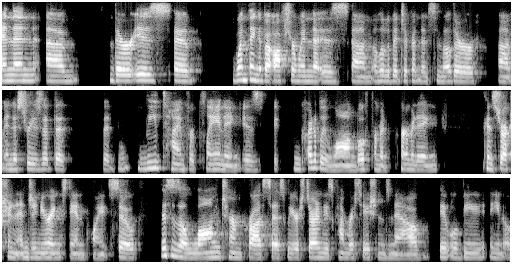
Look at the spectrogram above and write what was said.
And then um, there is a, one thing about offshore wind that is um, a little bit different than some other um, industries that the, the lead time for planning is incredibly long, both from a permitting, construction, engineering standpoint. So this is a long-term process. We are starting these conversations now. It will be, you know,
